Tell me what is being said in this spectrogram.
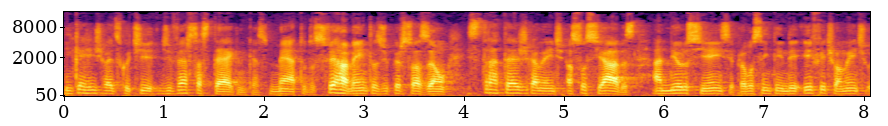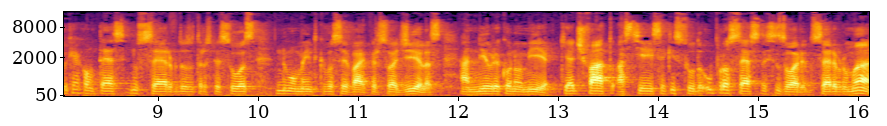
em que a gente vai discutir diversas técnicas, métodos, ferramentas de persuasão estrategicamente associadas à neurociência para você entender efetivamente o que acontece no cérebro das outras pessoas no momento que você vai persuadi-las. A neuroeconomia, que é de fato a ciência que estuda o processo decisório do cérebro humano,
